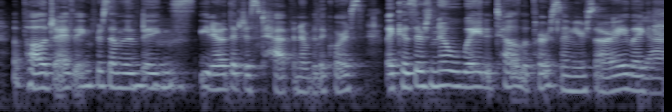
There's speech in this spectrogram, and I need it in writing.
apologizing for some of the mm-hmm. things you know that just happen over the course like because there's no way to tell the person you're sorry like yeah.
